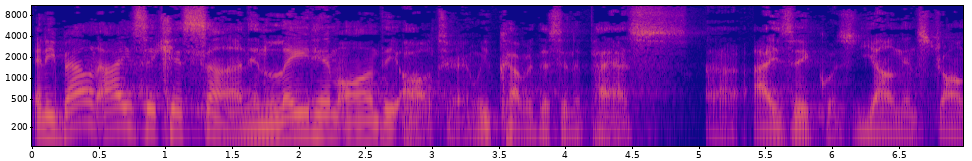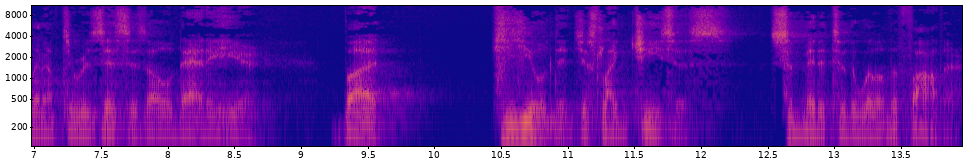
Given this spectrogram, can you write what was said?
And he bound Isaac, his son, and laid him on the altar. And we've covered this in the past. Uh, Isaac was young and strong enough to resist his old daddy here, but he yielded just like Jesus submitted to the will of the Father.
